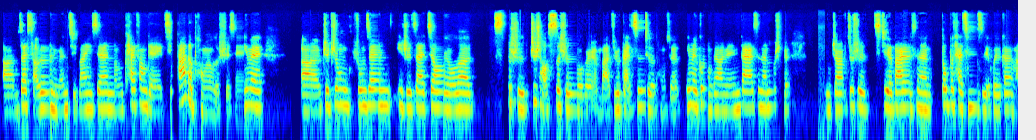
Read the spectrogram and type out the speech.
啊，在小院里面举办一些能开放给其他的朋友的事情，因为，啊，这中中间一直在交流了四十至少四十多个人吧，就是感兴趣的同学，因为各种各样原因，大家现在都是。你知道，就是七月八月，现在都不太清楚自己会干嘛，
